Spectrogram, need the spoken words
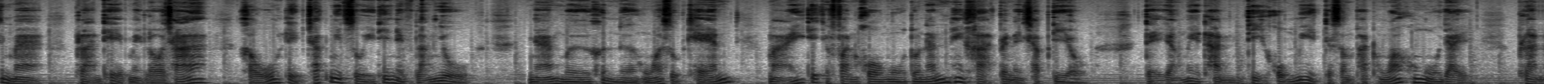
ขึ้นมาพรานเทพไม่รอช้า เขาหลีบชักมีดสุยที่เหน็บหลังอยู่ ง้างมือขึ้นเหนือหัวสุดแขน หมายที่จะฟันคองูตัวนั้นให้ขาดไปในฉับเดียว แต่ยังไม่ทันที่คมมีดจะสัมผัสหัวของงูใหญ่ พลัน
